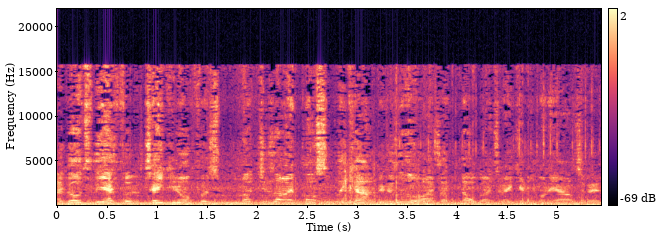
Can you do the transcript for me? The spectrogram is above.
I go to the effort of taking off as much as I possibly can because otherwise I'm not going to make any money out of it.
